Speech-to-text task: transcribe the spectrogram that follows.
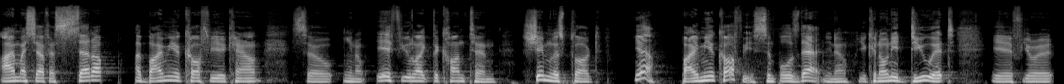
I myself have set up a buy me a coffee account. So, you know, if you like the content, shameless plug, yeah, buy me a coffee. Simple as that. You know, you can only do it if you're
